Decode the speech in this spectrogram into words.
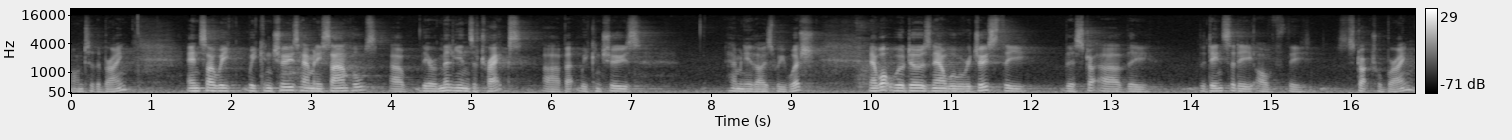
onto the brain, and so we we can choose how many samples. Uh, there are millions of tracks, uh, but we can choose how many of those we wish. Now, what we'll do is now we'll reduce the the uh, the the density of the structural brain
